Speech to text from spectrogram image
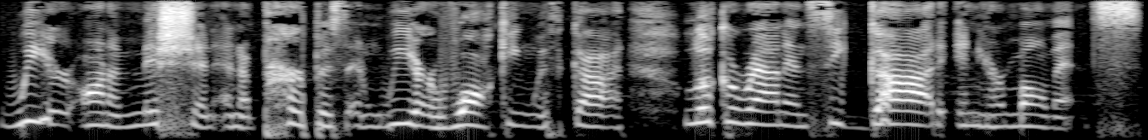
we are on a mission and a purpose and we are walking with God. Look around and see God in your moments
